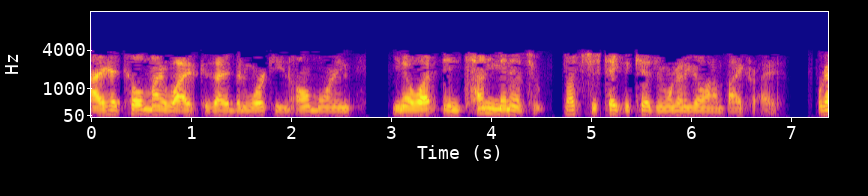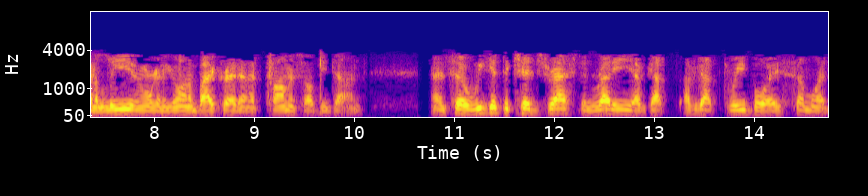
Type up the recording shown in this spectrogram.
I had told my wife, because I had been working all morning, you know what, in 10 minutes, let's just take the kids and we're going to go on a bike ride. We're going to leave and we're going to go on a bike ride and I promise I'll be done. And so we get the kids dressed and ready. I've got I've got three boys, somewhat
